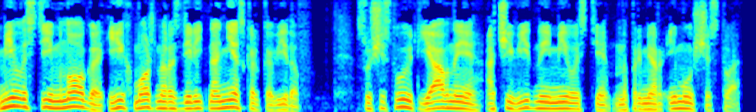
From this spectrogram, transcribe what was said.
Милостей много, и их можно разделить на несколько видов. Существуют явные, очевидные милости, например, имущество.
